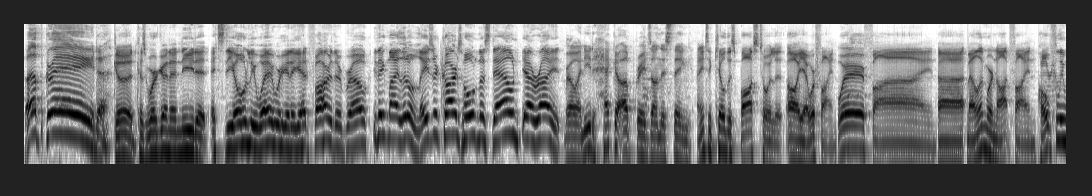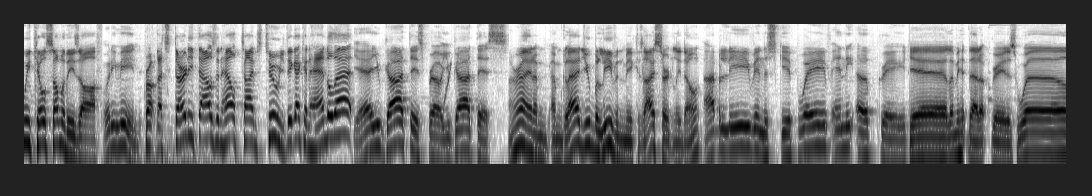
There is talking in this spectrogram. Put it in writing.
Upgrade! Good, because we're gonna need it. It's the only way we're gonna get farther, bro. You think my little laser car's holding us down? Yeah, right. Bro, I need hecka upgrades on this thing. I need to kill this boss toilet. Oh, yeah, we're fine. We're fine. Uh, Melon, we're not fine. Hopefully we kill some of these off. What do you mean? Bro, that's 30,000 health times two. You think I can handle that? Yeah, you got this, bro. You got this. All right, I'm, I'm glad you believe in me, because I certainly don't. I believe in the skip wave and the upgrade. Yeah, let me hit that upgrade as well.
